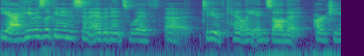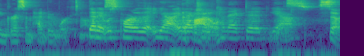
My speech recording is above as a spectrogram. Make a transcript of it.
yeah he was looking into some evidence with uh, to do with Kelly and saw that Archie and Grissom had been working on That it was part of the yeah, it The actually file. connected. Yeah. Yes. So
